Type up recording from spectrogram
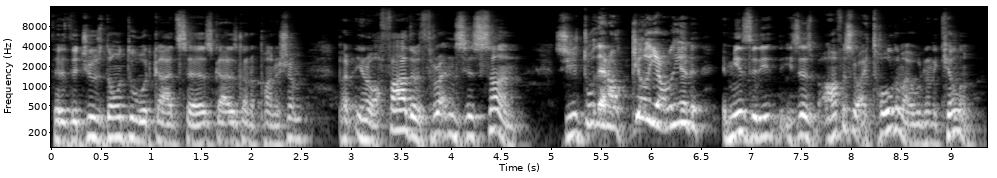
that if the Jews don't do what God says, God is going to punish them. But you know, a father threatens his son. So you do that, I'll kill you. I'll it. Means that he, he says, officer, I told him I was going to kill him.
